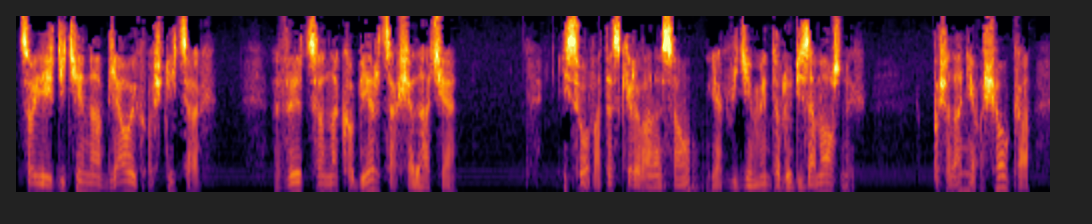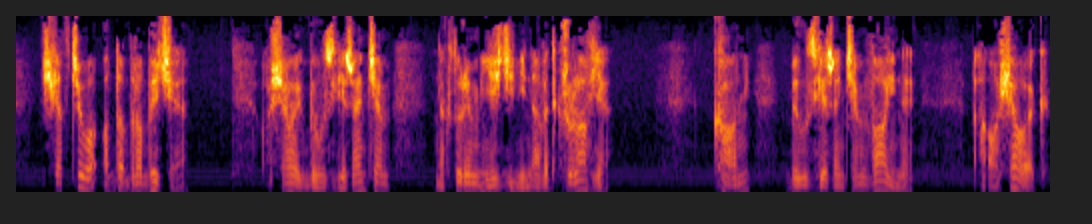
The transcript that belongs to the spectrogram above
co jeździcie na białych oślicach, wy, co na kobiercach siadacie. I słowa te skierowane są, jak widzimy, do ludzi zamożnych. Posiadanie osiołka świadczyło o dobrobycie. Osiołek był zwierzęciem, na którym jeździli nawet królowie. Koń był zwierzęciem wojny, a osiołek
